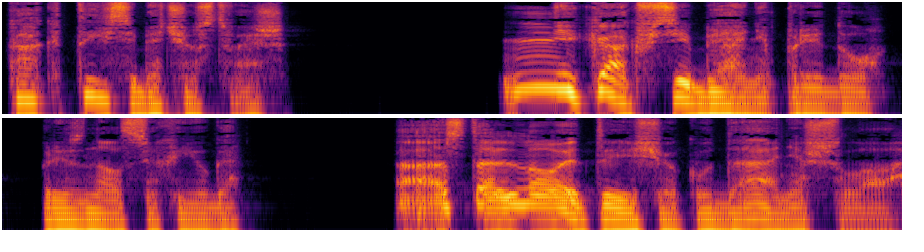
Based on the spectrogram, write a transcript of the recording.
«Как ты себя чувствуешь?» «Никак в себя не приду», — признался Хьюга. «А остальное-то еще куда не шло.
